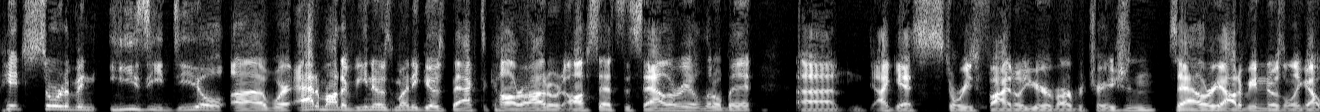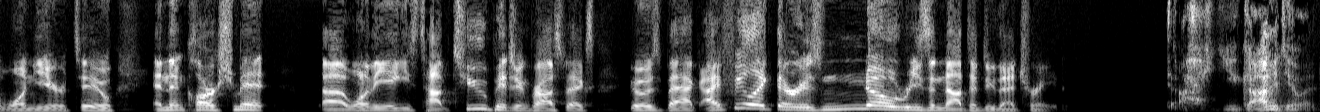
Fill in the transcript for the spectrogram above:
pitched sort of an easy deal uh, where Adam Ottavino's money goes back to Colorado and offsets the salary a little bit uh, I guess Story's final year of arbitration salary. Ottavino's only got one year too, and then Clarke Schmidt, uh, one of the Yankees' top two pitching prospects, goes back. I feel like there is no reason not to do that trade. Ah, you got to do it.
